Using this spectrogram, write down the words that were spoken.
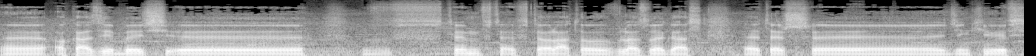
e, okazję być e, w tym, w, te, w to lato w Las Vegas e, też e, dzięki UFC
